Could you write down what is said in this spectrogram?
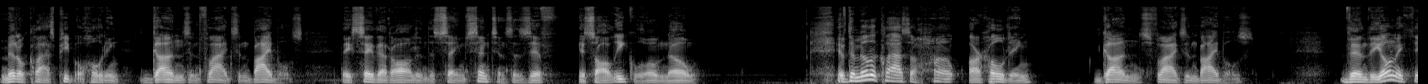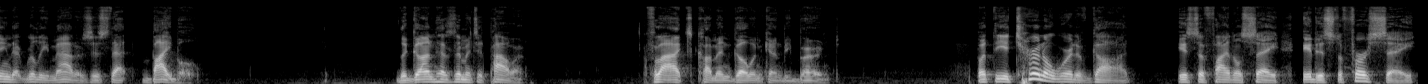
middle class people holding guns and flags and Bibles, they say that all in the same sentence as if it's all equal. Oh, no. If the middle class are, are holding guns, flags, and Bibles, then the only thing that really matters is that Bible. The gun has limited power. Flags come and go and can be burned. But the eternal word of God is the final say. It is the first say,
